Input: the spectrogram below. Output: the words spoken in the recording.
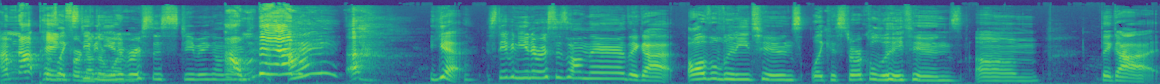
I'm not paying like for Steven another Universe is streaming on there. one. Oh man. I yeah, Steven Universe is on there. They got all the Looney Tunes, like historical Looney Tunes. Um, they got.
